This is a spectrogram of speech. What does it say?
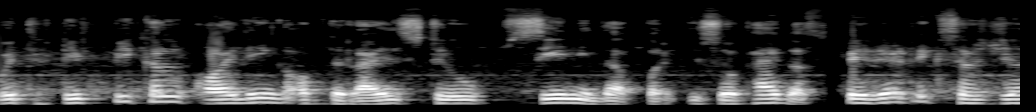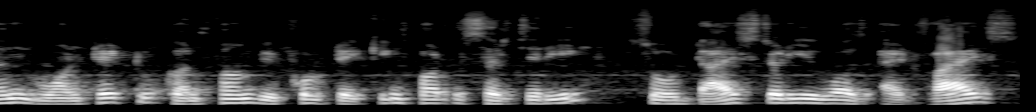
with typical coiling of the Ryle's tube seen in the upper esophagus. Pediatric surgeon wanted to confirm before taking for the surgery, so dye study was advised.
